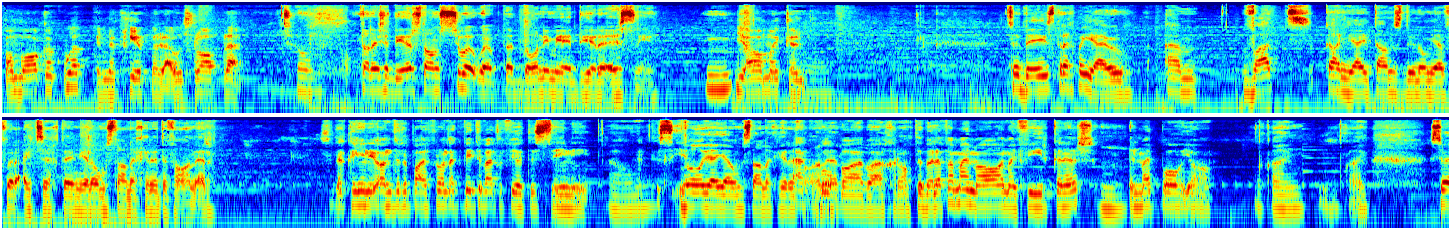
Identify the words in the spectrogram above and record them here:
dan maak ek oop en ek gee vir hulle 'n slaapplek. So, dan is die deur staan so oop dat daar nie meer deure is nie. Ja, my kind. So dis terug by jou. Ehm um, wat kan jy tans doen om jou vooruitsigte en jou omstandighede te verander? So dan kan jy nie ander baie front ek weet nie wat om vir jou te sê nie. Oh, ek is wil jy jou omstandighede ek verander? Ek wil baie baie graag te wille van my ma en my vier kinders hmm. en my pa ja. Okay. Okay. So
